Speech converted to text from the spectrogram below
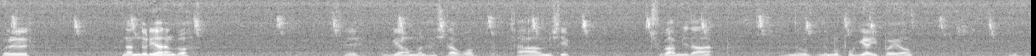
벌 난놀이 하는 거 예, 구경 한번 하시라고 잠시 추가합니다. 너무, 너무 보기가 이뻐요. 예.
